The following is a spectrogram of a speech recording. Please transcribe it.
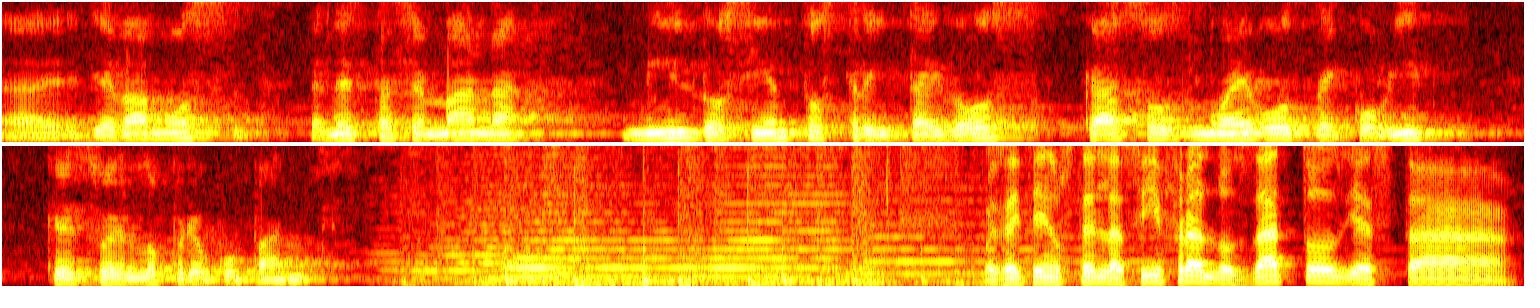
eh, llevamos en esta semana 1.232 casos nuevos de COVID que eso es lo preocupante. Pues ahí tiene usted las cifras, los datos, ya está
